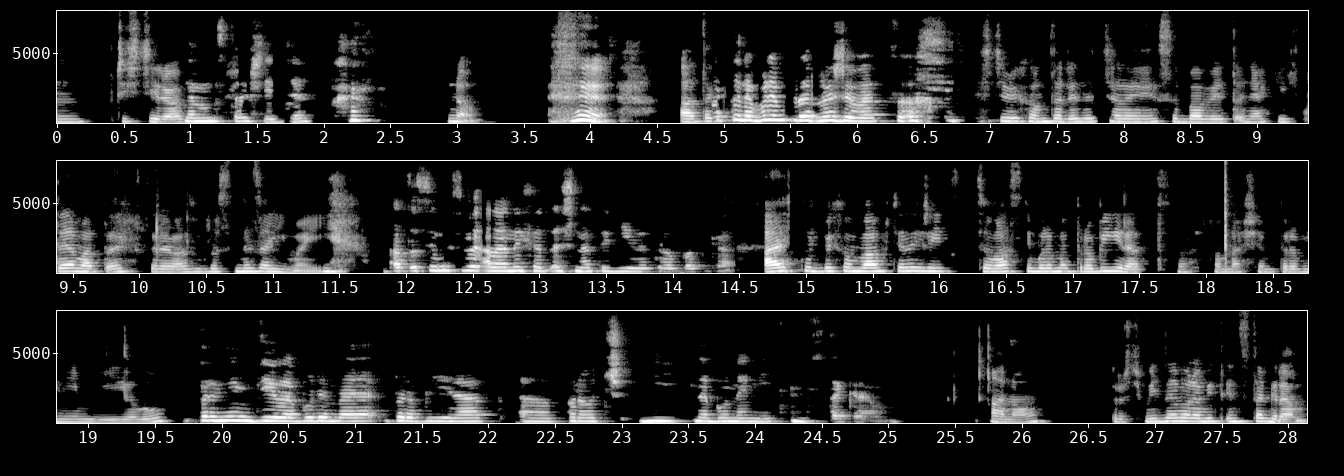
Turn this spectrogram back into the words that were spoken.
Hm. Příští rok. Nemám strašit, že? no. A tak... tak to nebudeme prodlužovat, co? Ještě bychom tady začali se bavit o nějakých tématech, které vás vůbec nezajímají. A to si musíme ale nechat až na ty díly toho podcastu. A ještě bychom vám chtěli říct, co vlastně budeme probírat v tom našem prvním dílu. V prvním díle budeme probírat, uh, proč mít nebo nemít Instagram. Ano, proč mít nebo nemít Instagram.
